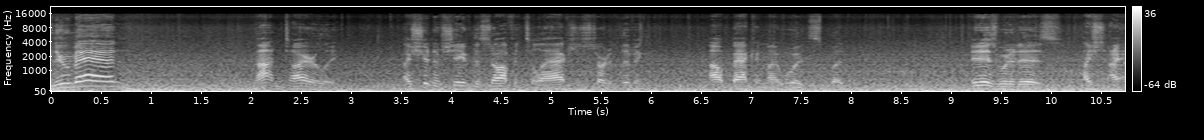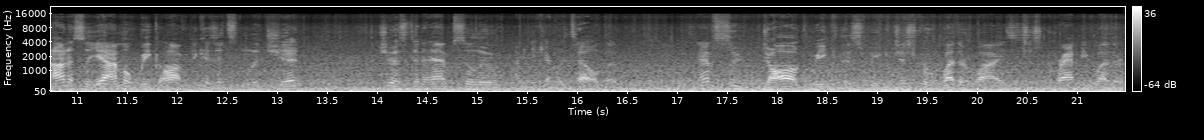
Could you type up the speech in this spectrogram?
New man! Not entirely. I shouldn't have shaved this off until I actually started living out back in my woods, but it is what it is. I, sh- I honestly, yeah, I'm a week off because it's legit just an absolute, I mean, you can't really tell, but it's an absolute dog week this week just for weather wise. It's just crappy weather.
